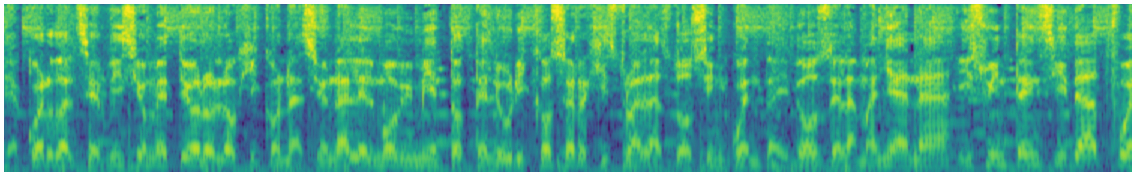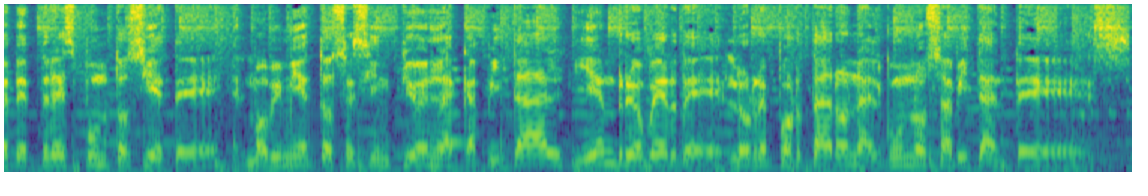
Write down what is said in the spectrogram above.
De acuerdo al Servicio Meteorológico Nacional, el movimiento telúrico se registró a las 2.52 de la mañana y su intensidad fue de 3.7. El movimiento se sintió en la capital y en Río Verde, lo reportaron algunos habitantes.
